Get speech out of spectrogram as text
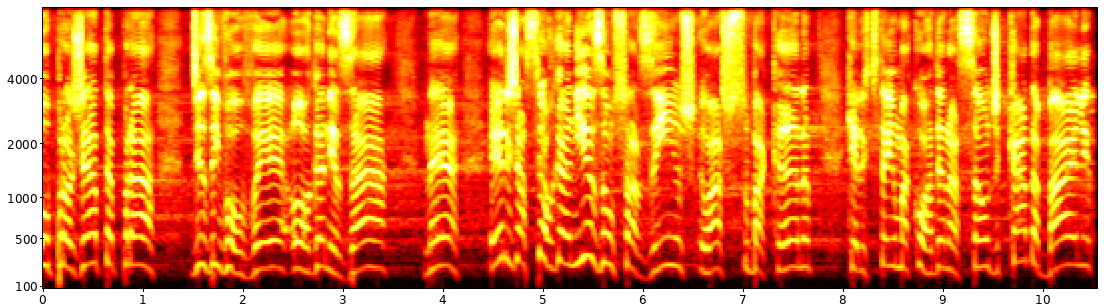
O projeto é para desenvolver, organizar, né? Eles já se organizam sozinhos, eu acho isso bacana, que eles têm uma coordenação de cada baile,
